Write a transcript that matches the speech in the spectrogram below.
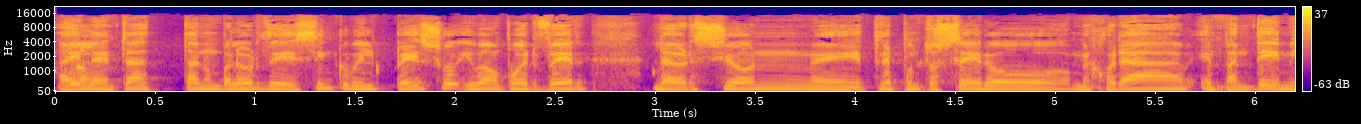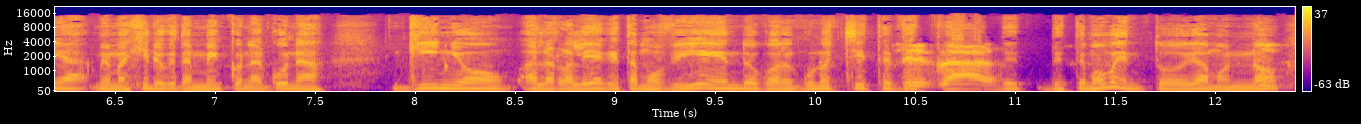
ahí las entradas están a un valor de 5 mil pesos y vamos a poder ver la versión eh, 3.0 mejorada en pandemia, me imagino que también con alguna guiño a la realidad que estamos viviendo, con algunos chistes de, Sí, este- claro. de- de este momento, digamos, ¿no? Pero,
